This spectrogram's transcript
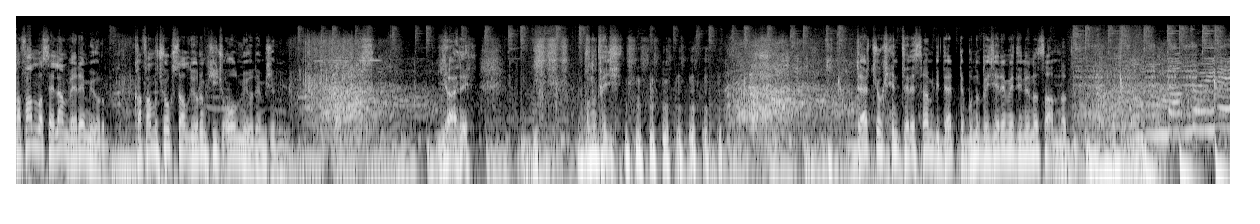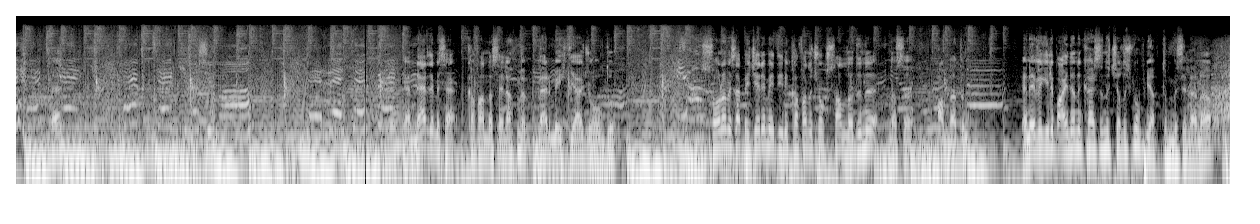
kafamla selam veremiyorum. Kafamı çok sallıyorum hiç olmuyor demiş efendim. Yani bunu be- Dert çok enteresan bir dert de bunu beceremediğini nasıl anladın? Böyle Yani nerede mesela kafanda selam ve- verme ihtiyacı oldu? Sonra mesela beceremediğini kafanı çok salladığını nasıl anladın? Yani eve gelip aynanın karşısında çalışma mı yaptın mesela ne yaptın?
